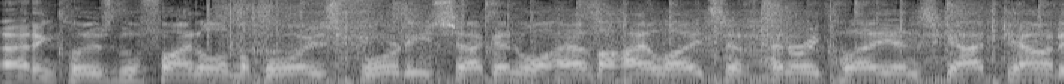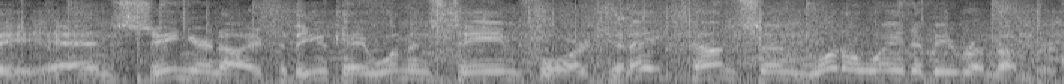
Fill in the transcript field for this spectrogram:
That includes the final in the boys 42nd. We'll have the highlights of Henry Clay and Scott County. And senior night for the UK women's team for Janee Thompson. What a way to be remembered.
